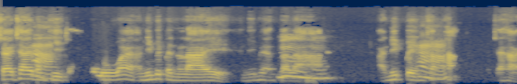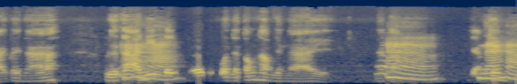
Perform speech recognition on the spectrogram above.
ใช่ใช่บางทีจะรู้ว่า อันนี้ไม่เป็นอะไร อันนี้ไม่อันตรายอันนี้เป็นสักพักจะหายไปนะ หรือถ้าอันนี้เป็นเยอะควรจะต้องทํำยังไงนะครับนะคะ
